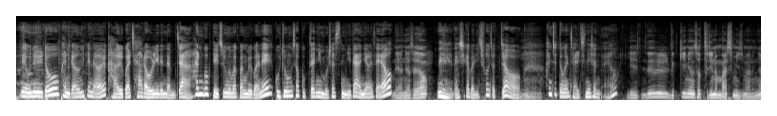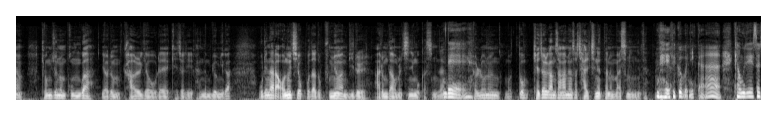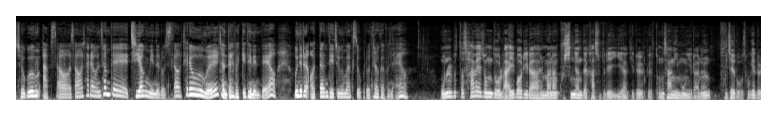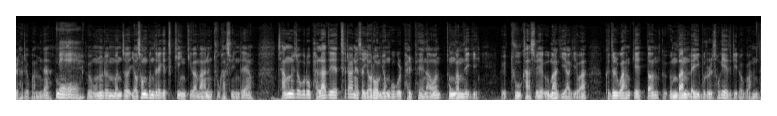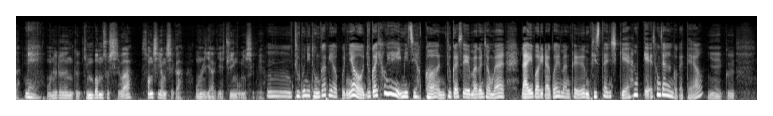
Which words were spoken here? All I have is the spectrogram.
네, 오늘도 반가운 패널 가을과 잘 어울리는 남자 한국 대중음악 박물관의 고종석 국장님 모셨습니다. 안녕하세요. 네, 안녕하세요. 네, 날씨가 많이 추워졌죠? 예, 한주 동안 잘 지내셨나요? 예, 늘 느끼면서 드리는 말씀이지만은요. 경주는 봄과 여름, 가을, 겨울의 계절이 갖는 묘미가 우리나라 어느 지역보다도 분명한 미를 아름다움을 지닌 것 같습니다. 네. 결론은 뭐 또 계절 감상하면서 잘 지냈다는 말씀입니다. 네, 듣고 보니까 경주에서 조금 앞서서 살아온 선배 지영민으로서 새로움을 전달받게 되는데요. 오늘은 어떤 대중음악 속으로 들어가 보나요? 오늘부터 4회 정도 라이벌이라 할 만한 90년대 가수들의 이야기를 그 동상이몽이라는 부제로 소개를 하려고 합니다. 네. 그 오늘은 먼저 여성분들에게 특히 인기가 많은 두 가수인데요. 장르적으로 발라드의 틀 안에서 여러 명곡을 발표해 나온 동갑내기 그 두 가수의 음악 이야기와 그들과 함께했던 그 음반 레이블을 소개해드리려고 합니다. 네. 오늘은 그 김범수 씨와 성시경 씨가 오늘 이야기의 주인공이시고요. 음, 두 분이 동갑이었군요. 누가 형의 이미지였건 두 가수의 음악은 정말 라이벌이라고 할 만큼 비슷한 시기에 함께 성장한 것 같아요. 예, 그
